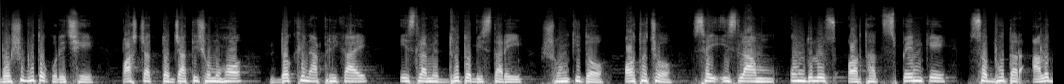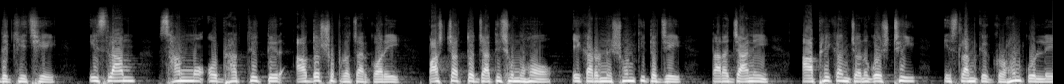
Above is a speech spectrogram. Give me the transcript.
বশীভূত করেছে। পাশ্চাত্য জাতিসমূহ দক্ষিণ আফ্রিকায় ইসলামের দ্রুত বিস্তারে শঙ্কিত, অথচ সেই ইসলাম অন্দুলুস অর্থাৎ স্পেনকে সভ্যতার আলো দেখিয়েছে। ইসলাম সাম্য ও ভ্রাতৃত্বের আদর্শ প্রচার করে। পাশ্চাত্য জাতিসমূহ এ কারণে শঙ্কিত যে তারা জানে আফ্রিকান জনগোষ্ঠী ইসলামকে গ্রহণ করলে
